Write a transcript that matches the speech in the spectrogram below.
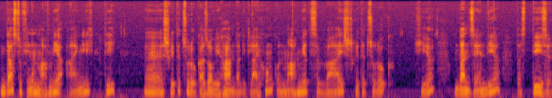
Um das zu finden, machen wir eigentlich die äh, Schritte zurück. Also wir haben da die Gleichung und machen wir zwei Schritte zurück hier und dann sehen wir, dass diese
